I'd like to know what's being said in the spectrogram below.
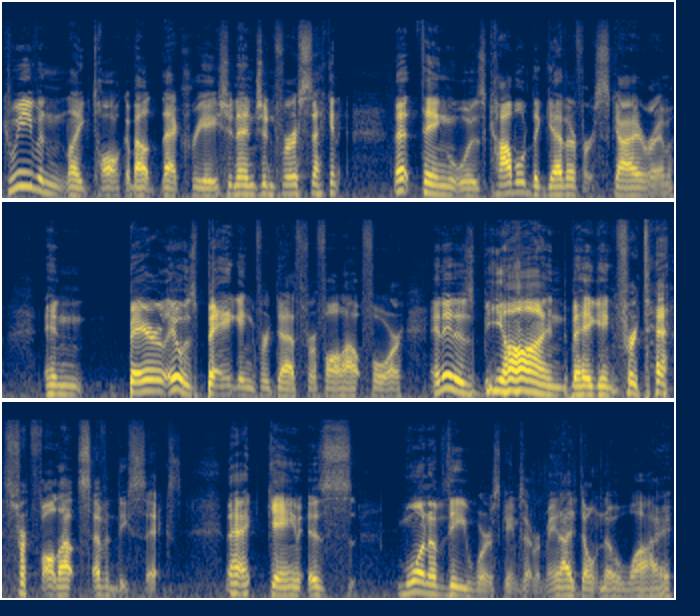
Can we even, like, talk about that creation engine for a second? That thing was cobbled together for Skyrim, and barely, it was begging for death for Fallout 4, and it is beyond begging for death for Fallout 76. That game is one of the worst games ever made. I don't know why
